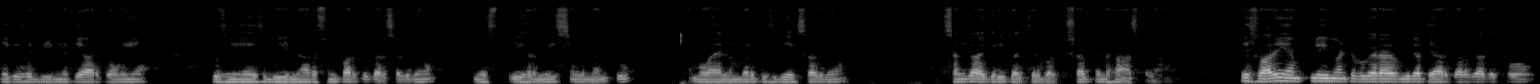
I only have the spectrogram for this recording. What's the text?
ਜੇ ਕਿਸੇ ਵੀਰ ਨੇ ਤਿਆਰ ਕਰਾਉਣੀ ਆ, ਤੁਸੀਂ ਇਸ ਵੀਰ ਨਾਲ ਸੰਪਰਕ ਕਰ ਸਕਦੇ ਹੋ। ਮਿਸਤਰੀ ਹਰਮੀਤ ਸਿੰਘ ਮੈਂਟੂ, ਮੋਬਾਈਲ ਨੰਬਰ ਤੁਸੀਂ ਦੇਖ ਸਕਦੇ ਹੋ। ਸੰਘਾ ਐਗਰੀਕਲਚਰ ਵਰਕਸ਼ਾਪ, ਪਿੰਡ ਹਾਂਸ ਕਲਾਂ। ਇਹ ਸਾਰੇ ਇੰਪਲੀਮੈਂਟ ਵਗੈਰਾ ਵੀਰਾ ਤਿਆਰ ਕਰਦਾ, ਦੇਖੋ,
